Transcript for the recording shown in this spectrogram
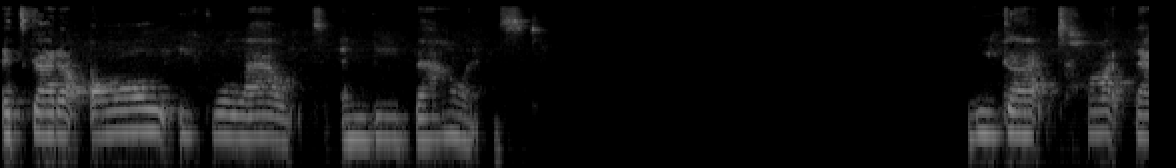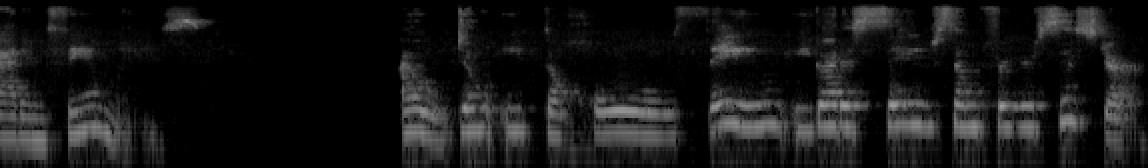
it's got to all equal out and be balanced we got taught that in families. Oh, don't eat the whole thing. You got to save some for your sister.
